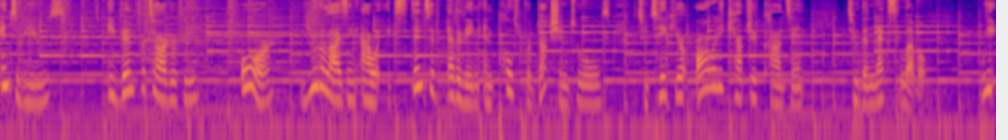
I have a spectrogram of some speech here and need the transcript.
interviews, event photography, or utilizing our extensive editing and post production tools to take your already captured content to the next level. We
